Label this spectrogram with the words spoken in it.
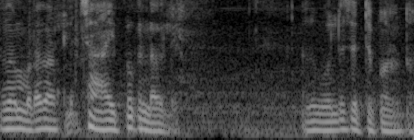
ഇത് നമ്മുടെ നാട്ടിൽ ചായപ്പൊക്കെ ഉണ്ടാവില്ലേ? അതുപോലൊരു സെറ്റപ്പാണ് കേട്ടോ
